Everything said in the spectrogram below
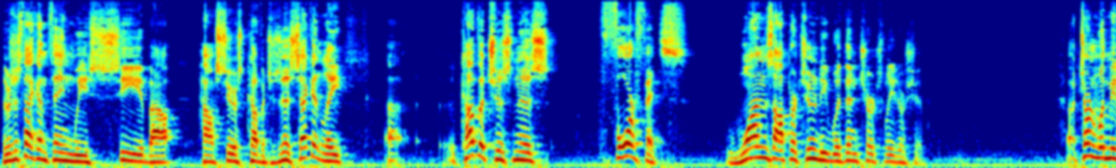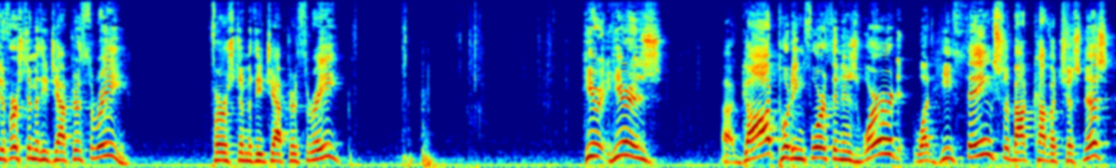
There's a second thing we see about how serious covetousness is. Secondly, uh, covetousness forfeits one's opportunity within church leadership. Uh, turn with me to 1 Timothy chapter 3. 1 Timothy chapter 3. Here, here is uh, God putting forth in His Word what He thinks about covetousness,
